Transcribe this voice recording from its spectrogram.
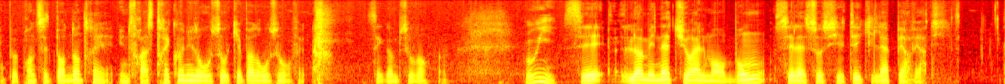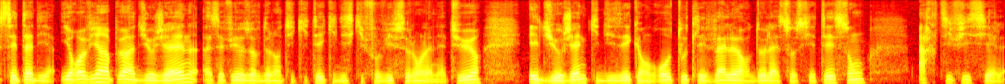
on peut prendre cette porte d'entrée. Une phrase très connue de Rousseau, qui n'est pas de Rousseau en fait. C'est comme souvent. Oui. C'est l'homme est naturellement bon, c'est la société qui l'a perverti. C'est-à-dire, il revient un peu à Diogène, à ces philosophes de l'Antiquité qui disent qu'il faut vivre selon la nature, et Diogène qui disait qu'en gros, toutes les valeurs de la société sont artificielles.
